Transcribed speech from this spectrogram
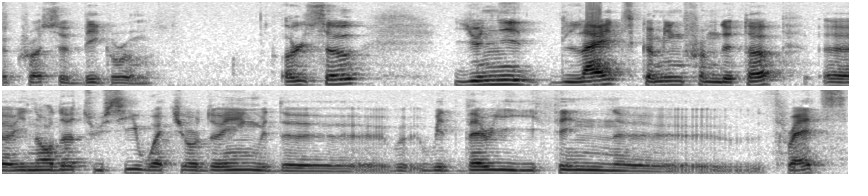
across a big room. Also, you need light coming from the top uh, in order to see what you're doing with the with very thin uh, threads.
